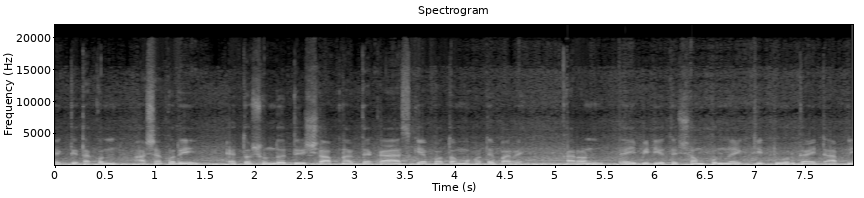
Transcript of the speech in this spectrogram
দেখতে থাকুন। আশা করি এত সুন্দর দৃশ্য আপনার দেখা আজকে প্রথম হতে পারে। কারণ এই ভিডিওতে সম্পূর্ণ একটি ট্যুর গাইড আপনি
